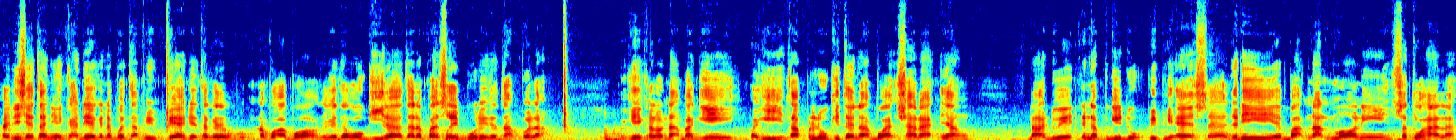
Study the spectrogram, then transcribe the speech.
Jadi saya tanya kat dia kenapa tak PPS dia tak kata nak buat apa? Dia kata rugilah tak dapat seribu. Dia kata tak apalah Okey, kalau nak bagi, bagi. Tak perlu kita nak buat syarat yang nak duit kena pergi duk PPS. Ya. Jadi bab nak more ni satu hal lah.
